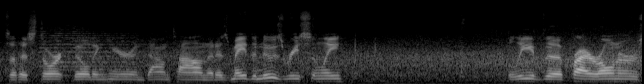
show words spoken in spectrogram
It's a historic building here in downtown that has made the news recently. I believe the prior owners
